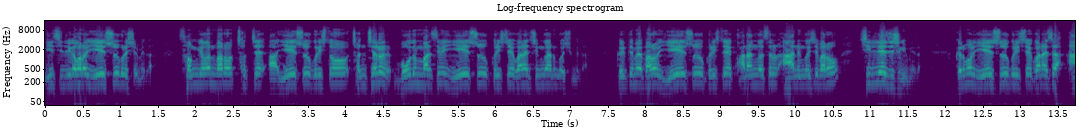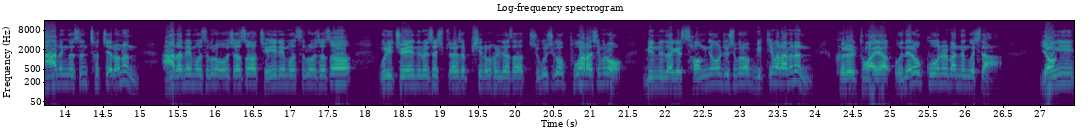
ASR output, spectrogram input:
이 진리가 바로 예수 그리스도입니다. 성경은 바로 첫째 아 예수 그리스도 전체를 모든 말씀이 예수 그리스도에 관해 증거하는 것입니다. 그렇기 때문에 바로 예수 그리스도에 관한 것을 아는 것이 바로 진리의 지식입니다. 그러므로 예수 그리스도에 관해서 아는 것은 첫째로는 아담의 모습으로 오셔서 죄인의 모습으로 오셔서 우리 죄인으로 서 십자가에서 피를 흘려서 죽으시고 부활하심으로 믿는 자에게 성령을 주심으로 믿기만 하면은 그를 통하여 은혜로 구원을 받는 것이다. 영이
